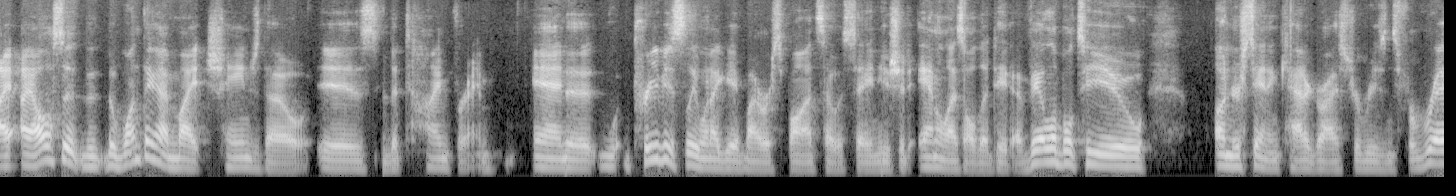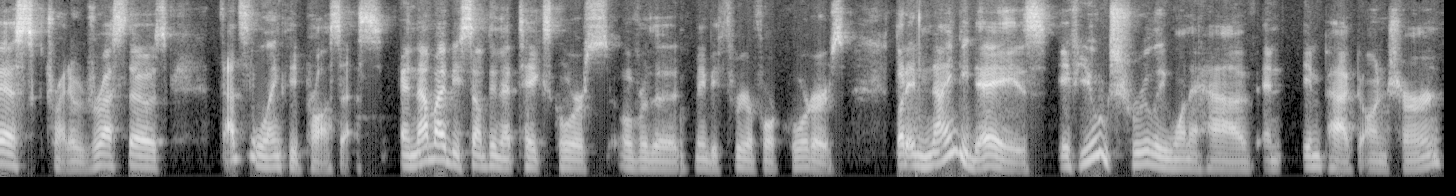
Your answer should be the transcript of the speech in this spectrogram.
I, I also the, the, one thing I might change though is the time frame. And uh, previously, when I gave my response, I was saying you should analyze all the data available to you, understand and categorize your reasons for risk, try to address those that's a lengthy process. And that might be something that takes course over the maybe three or four quarters. But in 90 days, if you truly want to have an impact on churn,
